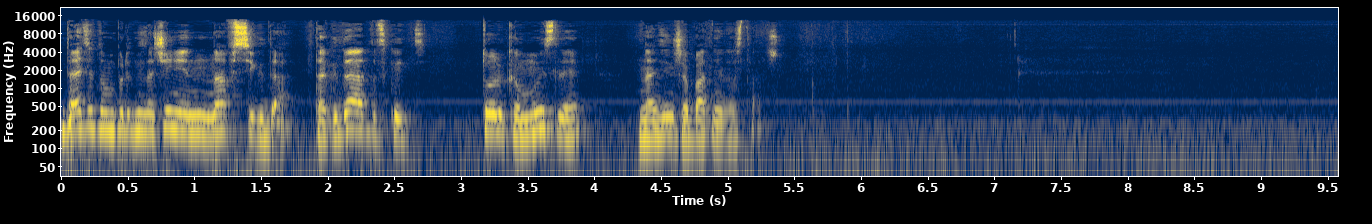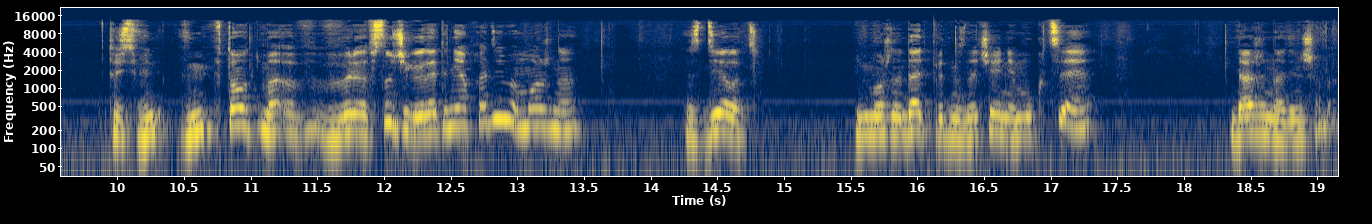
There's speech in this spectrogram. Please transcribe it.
дать этому предназначение навсегда. Тогда, так сказать, только мысли на один шаббат недостаточно. То есть в, в, в, том, в, в случае, когда это необходимо, можно сделать, можно дать предназначение мукце даже на один шаббат.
